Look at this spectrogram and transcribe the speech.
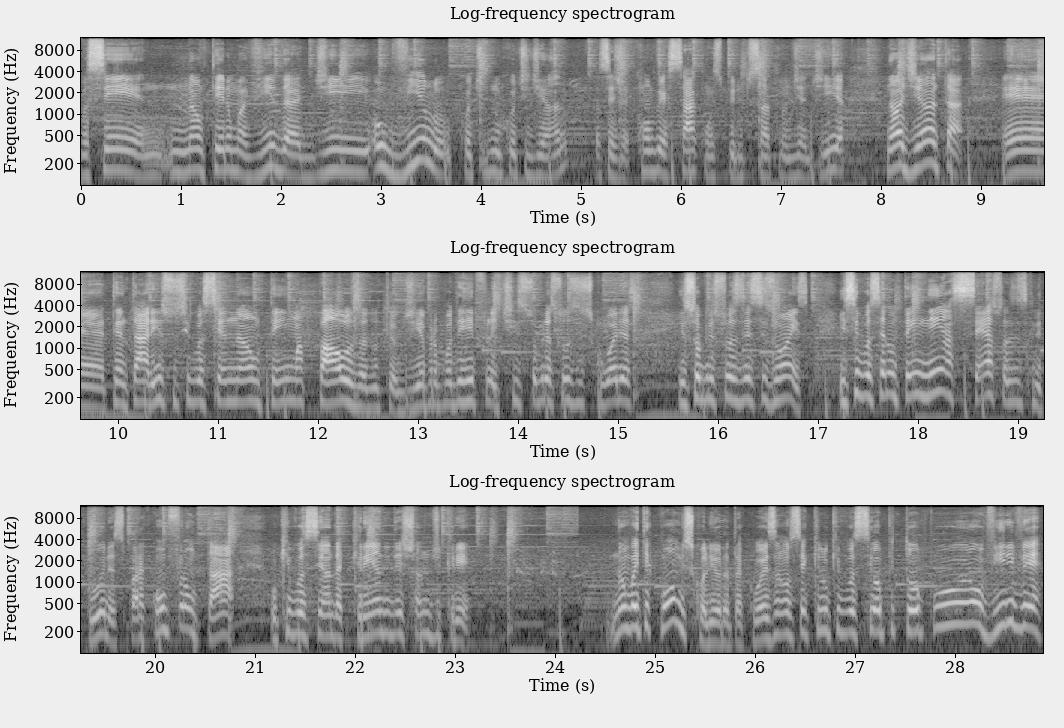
você não ter uma vida de ouvi-lo no cotidiano, ou seja, conversar com o Espírito Santo no dia a dia. Não adianta é, tentar isso se você não tem uma pausa do teu dia para poder refletir sobre as suas escolhas e sobre as suas decisões. E se você não tem nem acesso às Escrituras para confrontar o que você anda crendo e deixando de crer não vai ter como escolher outra coisa a não ser aquilo que você optou por ouvir e ver.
